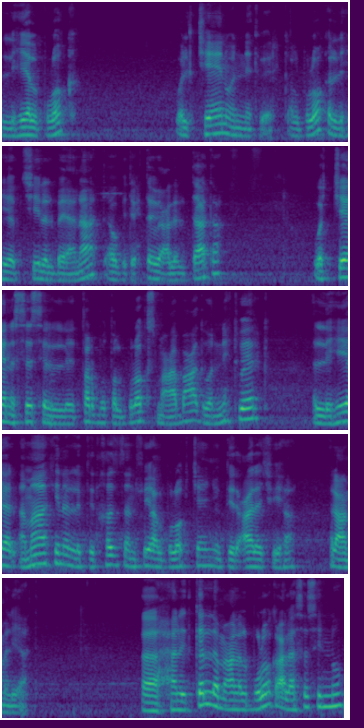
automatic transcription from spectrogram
اللي هي البلوك والتشين والنتورك البلوك اللي هي بتشيل البيانات أو بتحتوي على ال data وال chain السلسلة اللي تربط ال blocks مع بعض وال network اللي هي الأماكن اللي بتتخزن فيها البلوك تشين وبتتعالج فيها العمليات. آه حنتكلم عن ال block على أساس إنه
